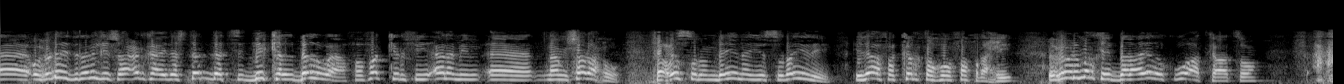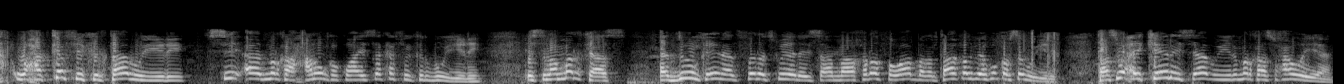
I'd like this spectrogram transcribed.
jiray ninkii shaacirka ida shtadat bika albalwa fafakir fii alamin nansharaxu facusrun bayna yusrayni idaa fakartahu fafraxi wuxuu yihi markay balaayada kugu adkaato waxaad ka fikirtaa buu yidhi si aad markaa xanuunka ku haysa ka fikir buu yidhi isla markaas adduunka inaad faraj ku helaysa ama aakhiro fawaab badan taa qalbiga ku qabsa buu yidhi taas waxay keenaysaa buu yidhi markaas waxaa weeyaan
